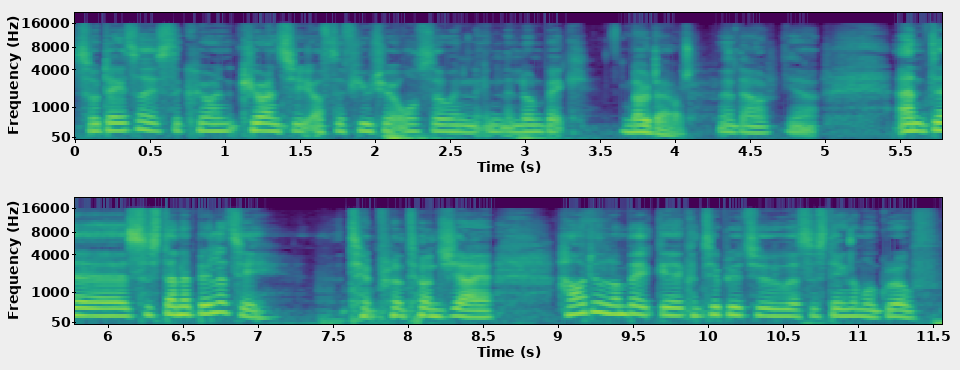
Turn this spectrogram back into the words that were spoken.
So data is the current currency of the future, also in in Lundbeck. No doubt. No doubt. Yeah, and uh, sustainability Deborah How do Lundbeck uh, contribute to sustainable growth?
